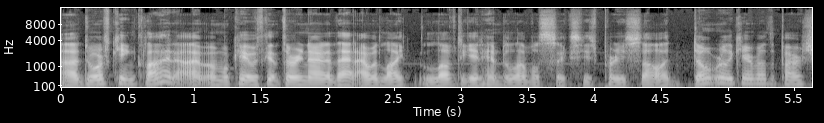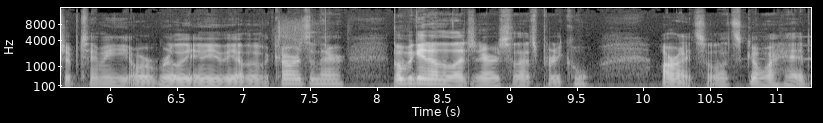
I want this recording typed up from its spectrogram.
Uh, Dwarf King Clyde, I'm okay with getting 39 of that. I would like love to get him to level 6. He's pretty solid. Don't really care about the Pirate Ship Timmy or really any of the other cards in there. But we get another legendary, so that's pretty cool. Alright, so let's go ahead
